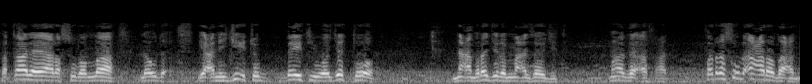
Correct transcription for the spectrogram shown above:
فقال يا رسول الله لو يعني جئت بيتي وجدت نعم رجلا مع زوجتي. ماذا أفعل؟ فالرسول أعرض عنه.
